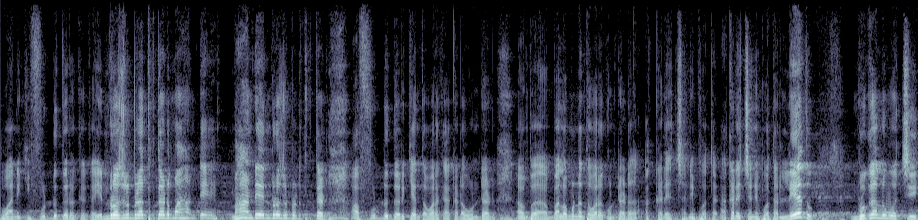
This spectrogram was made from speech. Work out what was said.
వానికి ఫుడ్ దొరకక ఎన్ని రోజులు బ్రతుకుతాడు మహా అంటే? మహా అంటే ఎన్ని రోజులు బ్రతుకుతాడు? ఆ ఫుడ్ దొరికేంత వరకు అక్కడ ఉంటాడు. బలం ఉన్నంత వరకు ఉంటాడు. అక్కడే చనిపోతాడు. అక్కడే చనిపోతాడు. లేదు మృగాలు వచ్చి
